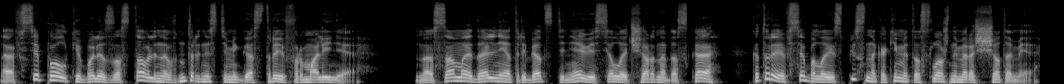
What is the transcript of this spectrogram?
а все полки были заставлены внутренностями гастры и формалине. На самой дальней от ребят стене висела черная доска, которая вся была исписана какими-то сложными расчетами.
